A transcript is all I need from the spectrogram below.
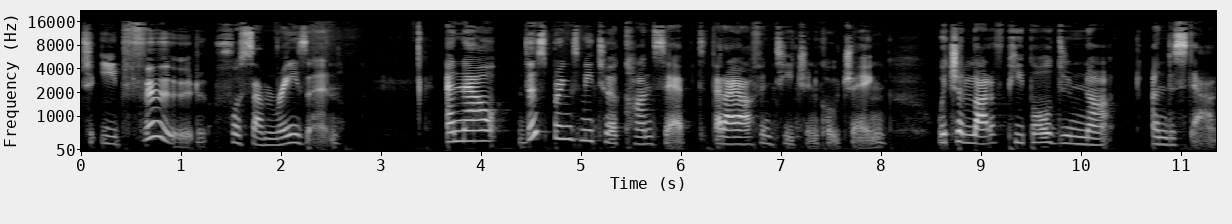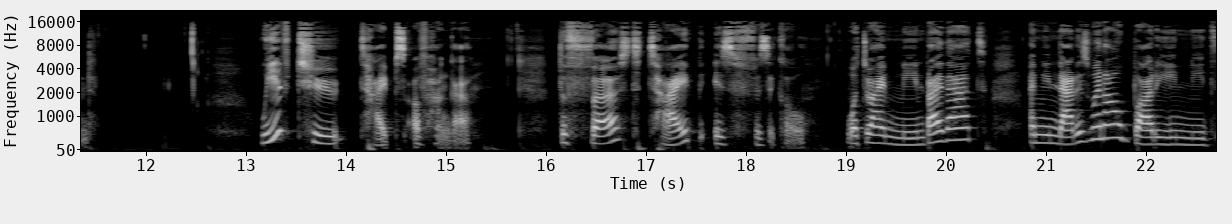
to eat food for some reason. And now, this brings me to a concept that I often teach in coaching which a lot of people do not understand. We have two types of hunger. The first type is physical. What do I mean by that? I mean, that is when our body needs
